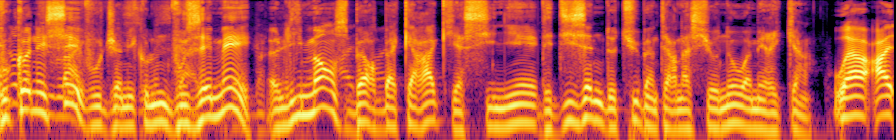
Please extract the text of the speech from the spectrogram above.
Vous connaissez, vous, Jamie Cullum, vous aimez l'immense Burt Bacharach qui a signé des dizaines de tubes internationaux américains. Uh,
